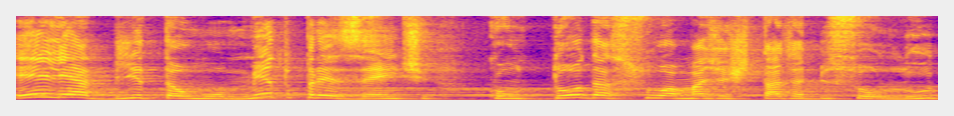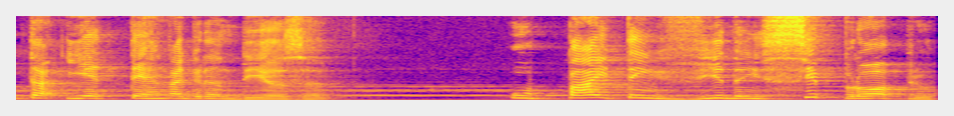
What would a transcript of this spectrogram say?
Ele habita o momento presente com toda a sua majestade absoluta e eterna grandeza. O Pai tem vida em si próprio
